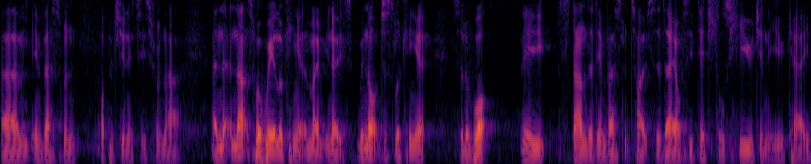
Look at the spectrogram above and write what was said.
um, investment opportunities from that. And, th- and that's where we're looking at the moment. You know, we're not just looking at sort of what the standard investment types today. Obviously, digital's huge in the UK,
